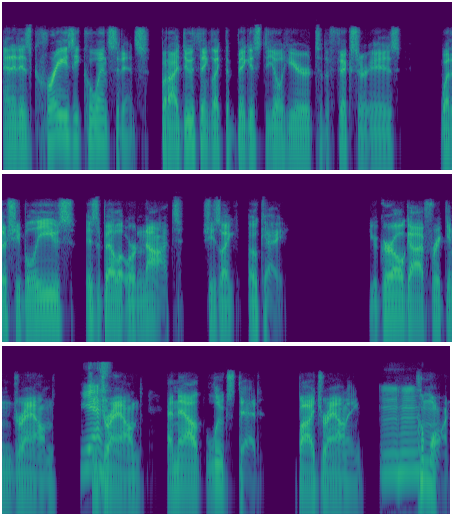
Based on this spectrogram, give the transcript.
and it is crazy coincidence, but I do think like the biggest deal here to the fixer is whether she believes Isabella or not. She's like, "Okay, your girl got freaking drowned. Yeah. She drowned and now Luke's dead by drowning." mm-hmm. Come on.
